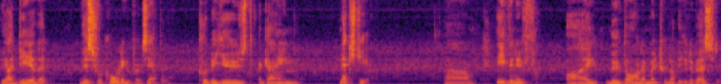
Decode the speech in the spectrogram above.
the idea that this recording, for example, could be used again next year, um, even if I moved on and went to another university.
